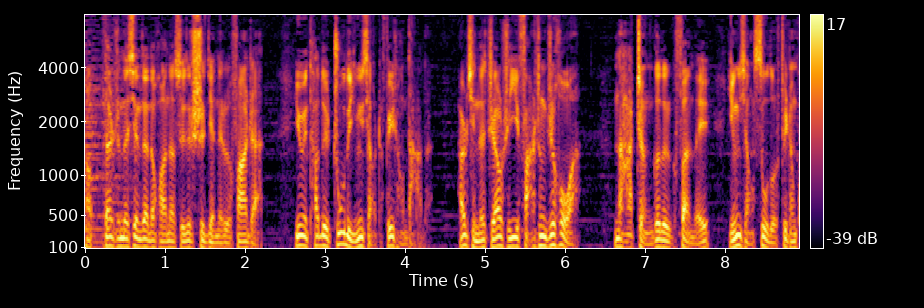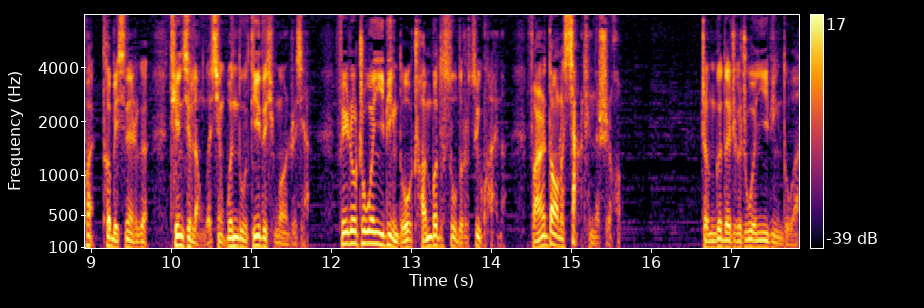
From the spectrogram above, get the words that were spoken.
好，但是呢，现在的话呢，随着事件的这个发展，因为它对猪的影响是非常大的，而且呢，只要是一发生之后啊，那整个的这个范围影响速度非常快，特别现在这个天气冷的性，温度低的情况之下，非洲猪瘟疫病毒传播的速度是最快的，反而到了夏天的时候，整个的这个猪瘟疫病毒啊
